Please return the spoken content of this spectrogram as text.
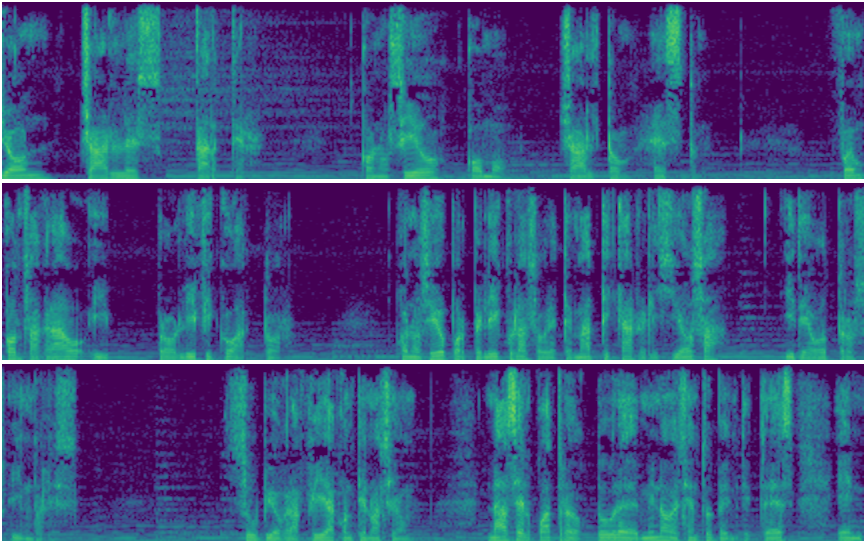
John Charles Carter, conocido como Charlton Heston, fue un consagrado y prolífico actor, conocido por películas sobre temática religiosa y de otros índoles. Su biografía a continuación. Nace el 4 de octubre de 1923 en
